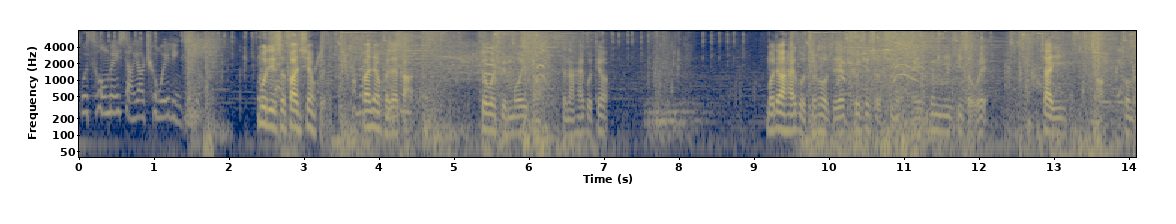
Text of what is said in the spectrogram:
我从没想要成为领袖，目的是放线回放线回再打，Q 过去摸一刀，等到骸骨掉，摸掉骸骨之后直接 Q 起手气点，哎，用一逼走位，再一，好中了，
